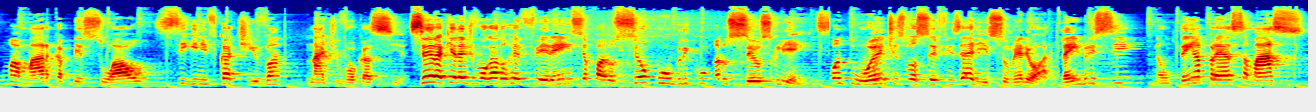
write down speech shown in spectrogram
uma marca pessoal significativa na advocacia. Ser aquele advogado referência para o seu público, para os seus clientes. Quanto antes você fizer isso, melhor. Lembre-se, não tenha pressa, mas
